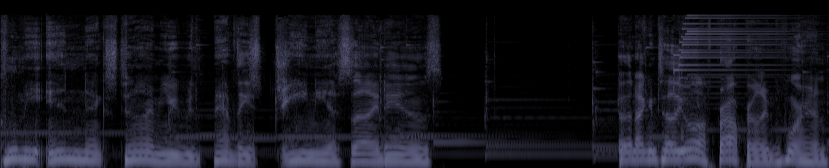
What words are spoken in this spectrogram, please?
Clue me in next time you have these genius ideas. So that I can tell you off properly beforehand.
